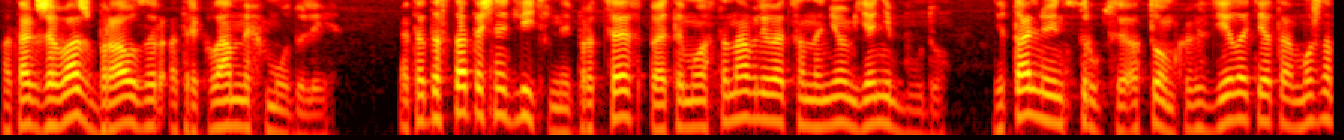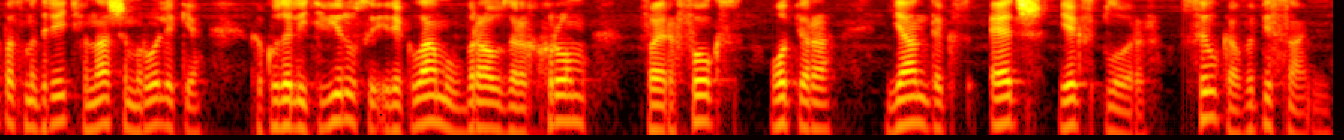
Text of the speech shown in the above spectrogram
а также ваш браузер от рекламных модулей. Это достаточно длительный процесс, поэтому останавливаться на нем я не буду. Детальную инструкцию о том, как сделать это, можно посмотреть в нашем ролике «Как удалить вирусы и рекламу в браузерах Chrome, Firefox, Opera Яндекс, Edge и Explorer. Ссылка в описании.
